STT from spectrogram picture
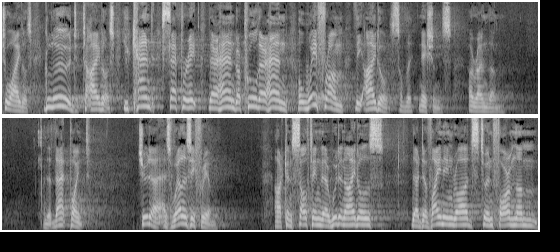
to idols, glued to idols. You can't separate their hand or pull their hand away from the idols of the nations around them. And at that point, Judah, as well as Ephraim, are consulting their wooden idols their divining rods to inform them.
